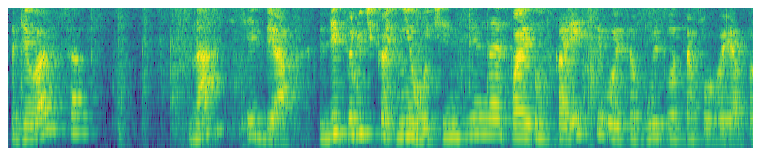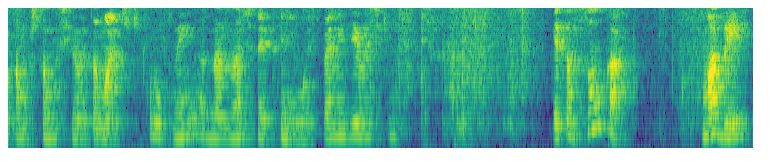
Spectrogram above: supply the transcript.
Одевается на себя. Здесь ручка не очень длинная, поэтому, скорее всего, это будет вот такой вариант, потому что мужчины это мальчики крупные, однозначно это не мы с вами, девочки. Это сумка, модель,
